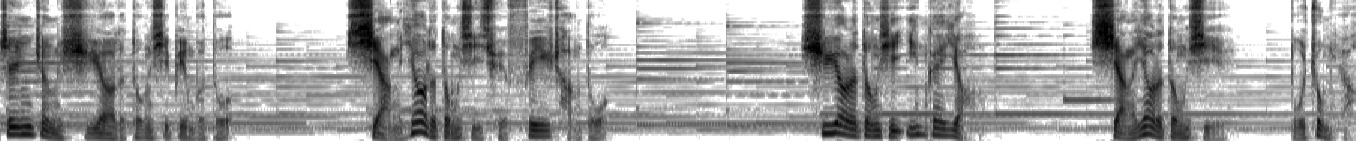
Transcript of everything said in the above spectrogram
真正需要的东西并不多，想要的东西却非常多。需要的东西应该要，想要的东西不重要。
